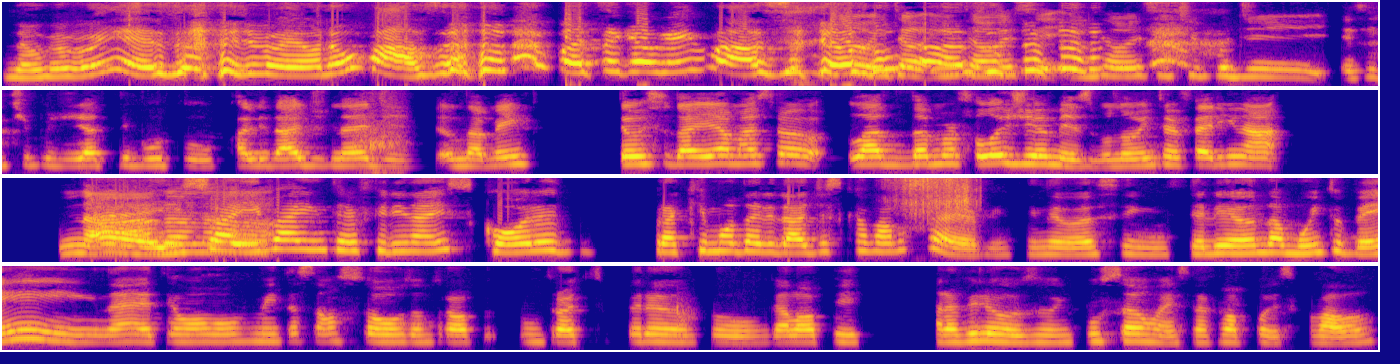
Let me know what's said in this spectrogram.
Não que eu conheça. tipo, eu não faço. Pode ser que alguém faça. Não, não então, faço. então, esse, então esse tipo de esse tipo de atributo, qualidade, né, de andamento, então isso daí é mais para lado da morfologia mesmo, não interfere em, na, em nada. É, isso na... aí vai interferir na escolha para que modalidade esse cavalo serve, entendeu? Assim, se ele anda muito bem, né, tem uma movimentação solta, um, trote, um trote super amplo, um galope maravilhoso, impulsão, aí você vai falar, pô, esse cavalo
